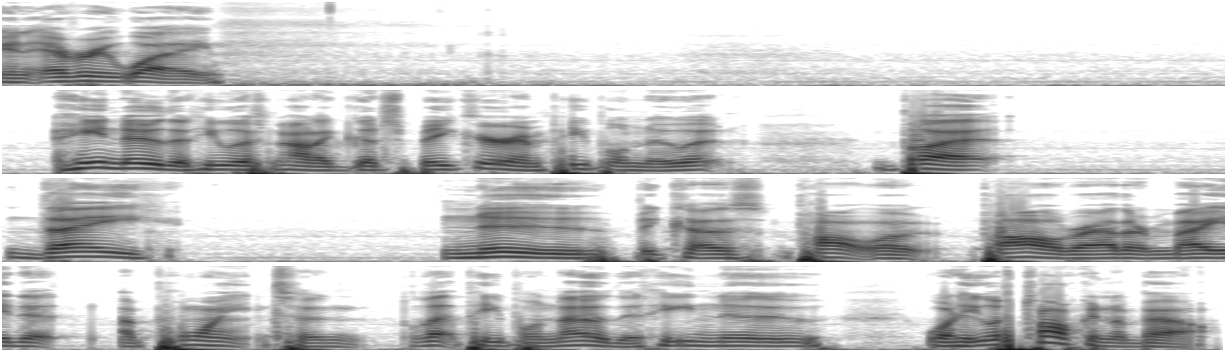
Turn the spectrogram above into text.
in every way he knew that he was not a good speaker, and people knew it, but they knew because Paul, Paul rather made it a point to let people know that he knew what he was talking about.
